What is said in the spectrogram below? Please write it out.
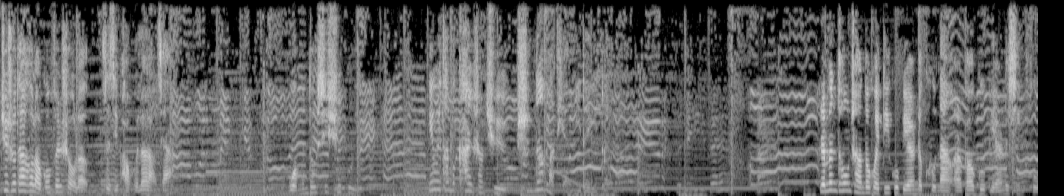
据说她和老公分手了，自己跑回了老家。我们都唏嘘不已，因为他们看上去是那么甜蜜的一对。人们通常都会低估别人的苦难，而高估别人的幸福。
